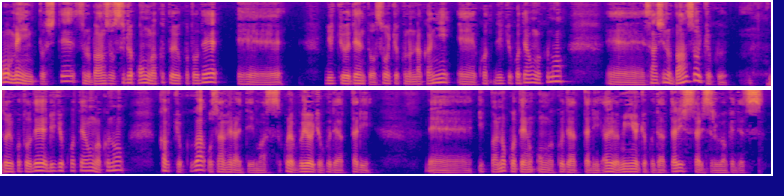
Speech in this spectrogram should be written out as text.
をメインとして、その伴奏する音楽ということで、えー、琉球伝統総曲の中に、えー、琉球古典音楽の、えー、三振の伴奏曲ということで、琉球古典音楽の各曲が収められています。これは舞踊曲であったり、えー、一般の古典音楽であったり、あるいは民謡曲であったりしたりするわけです。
